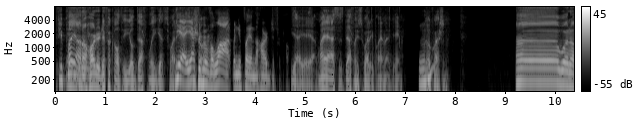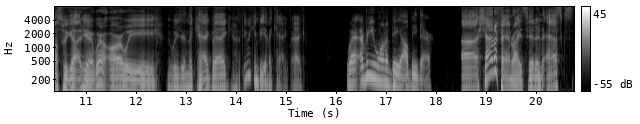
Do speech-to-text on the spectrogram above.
If you play and on a harder difficulty you'll definitely get sweaty yeah, you have sure. to move a lot when you play on the hard difficulty. yeah yeah yeah my ass is definitely sweaty playing that game no Mhm. question. Uh, what else we got here? Where are we? Are we in the cag bag? I think we can be in the cag bag. Wherever you want to be, I'll be there. Uh, Shanna fan writes in and asks,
